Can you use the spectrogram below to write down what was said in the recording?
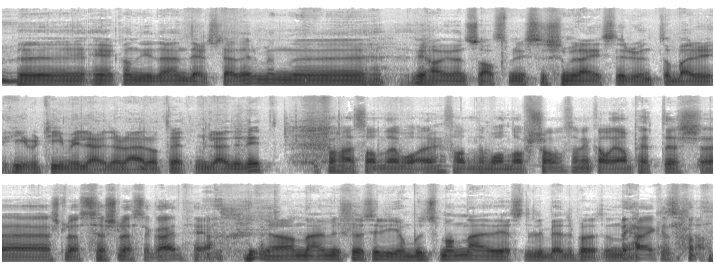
Eh, jeg kan gi deg en del steder, men eh, vi har jo en statsminister som reiser rundt og bare hiver 10 milliarder der og 13 milliarder dit. Vi får ha en sånn, sånn one-off-show som vi kaller Jan Petters sløse, sløseguide. Ja, ja nei, men Sløseriombudsmannen er jo vesentlig bedre på dette. enn Ja, ikke sant?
